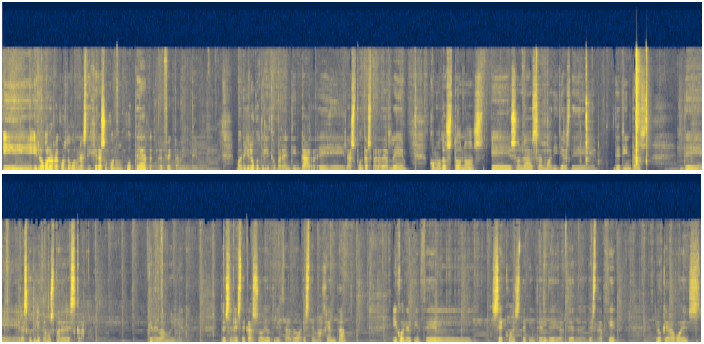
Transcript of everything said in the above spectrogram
Y, y luego lo recorto con unas tijeras o con un cúter perfectamente. Bueno, yo lo que utilizo para entintar eh, las puntas para darle como dos tonos eh, son las almohadillas de, tintas de las que utilizamos para el scrap, que me van muy bien. Entonces en este caso he utilizado este magenta y con el pincel seco, este pincel de hacer de estarcir, lo que hago es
